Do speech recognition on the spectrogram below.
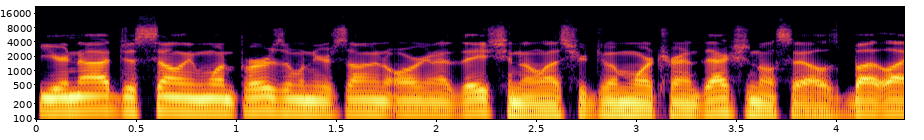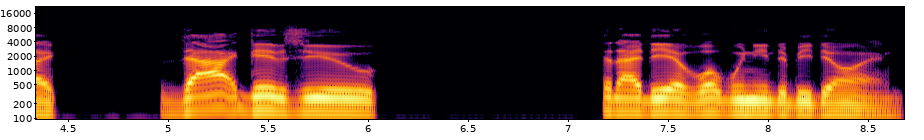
you're not just selling one person when you're selling an organization unless you're doing more transactional sales. But like that gives you an idea of what we need to be doing,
